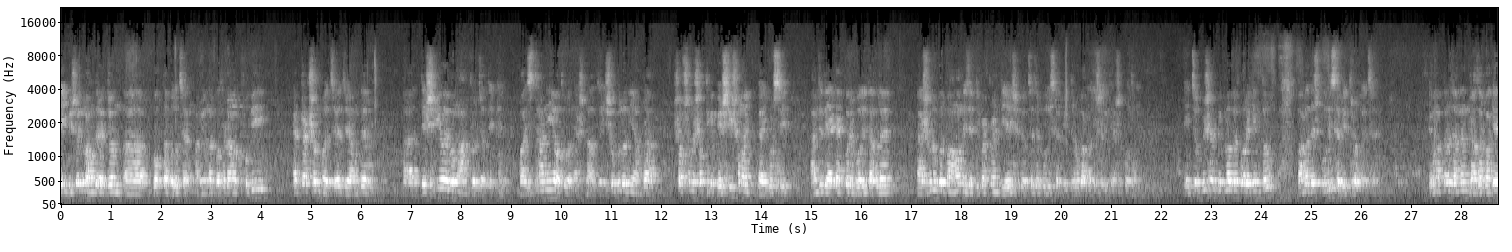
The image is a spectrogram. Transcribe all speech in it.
এই বিষয়গুলো আমাদের একজন বক্তা বলেছেন। আমি ওনার কথাটা আমার খুবই অ্যাট্রাকশন হয়েছে যে আমাদের দেশীয় এবং আন্তর্জাতিক বা স্থানীয় অথবা ন্যাশনাল যে ইস্যুগুলো নিয়ে আমরা সবসময় সব থেকে বেশি সময় ব্যয় করছি। আমি যদি এক এক করে বলি, তাহলে শুরু করব আমার নিজের ডিপার্টমেন্ট দিয়ে সেটা হচ্ছে যে পুলিশের বিদ্রোহ বাংলাদেশের ইতিহাসে প্রথম। এই চব্বিশের বিপ্লবের পরে কিন্তু বাংলাদেশ পুলিশের বিদ্রোহ হয়েছে। এবং আপনারা জানেন রাজারবাগে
